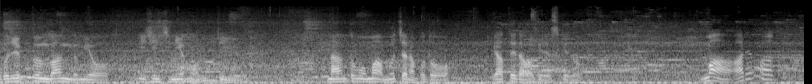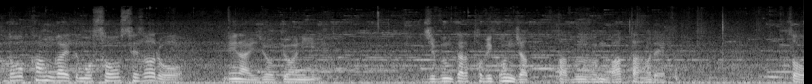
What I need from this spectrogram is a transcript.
50分番組を1日2本っていうなんともまあ無茶なことをやってたわけですけどまああれはどう考えてもそうせざるを得ない状況に自分から飛び込んじゃった部分があったのでそう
